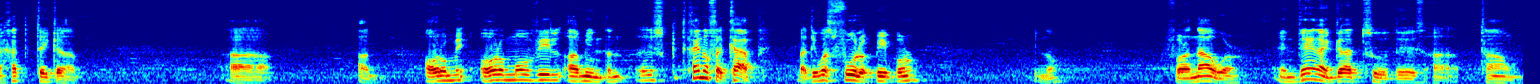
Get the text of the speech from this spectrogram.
I had to take a uh, an automobile I mean it's kind of a cab but it was full of people you know for an hour. And then I got to this uh, town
